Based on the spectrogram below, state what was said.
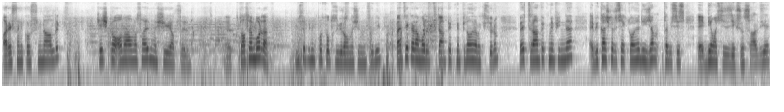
Arestani kostümünü aldık. Keşke onu almasaydım da şey yapsaydım. E, Kutalsan bu arada Mr. Pin'in post 31 anlaşıldığını söyleyeyim. Ben tekrardan bu arada Trumpet map'ini oynamak istiyorum. Ve Trumpet map'inde e, birkaç kere tekrar oyna diyeceğim. Tabi siz e, bir maç izleyeceksiniz sadece.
